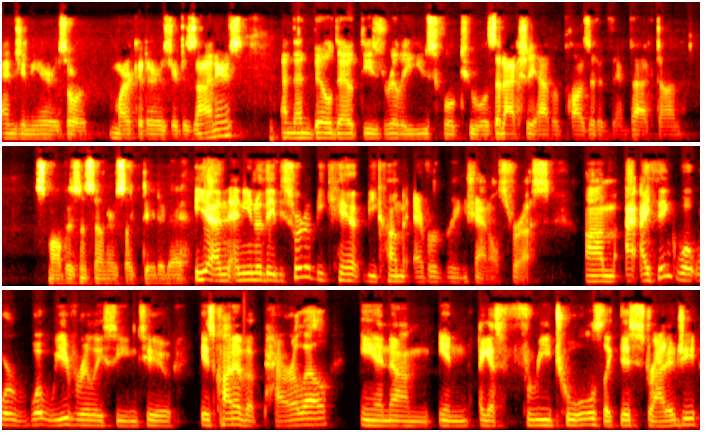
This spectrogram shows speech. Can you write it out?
engineers or marketers or designers and then build out these really useful tools that actually have a positive impact on small business owners like day to day. Yeah, and, and you know they sort of became become evergreen channels for us. Um, I, I think what we're what we've really seen too is kind of a parallel in um, in I guess free tools like this strategy.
